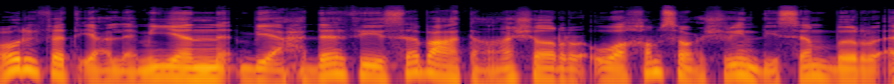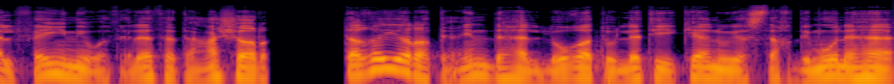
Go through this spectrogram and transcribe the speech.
عرفت إعلاميا بأحداث 17 و 25 ديسمبر 2013 تغيرت عندها اللغة التي كانوا يستخدمونها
